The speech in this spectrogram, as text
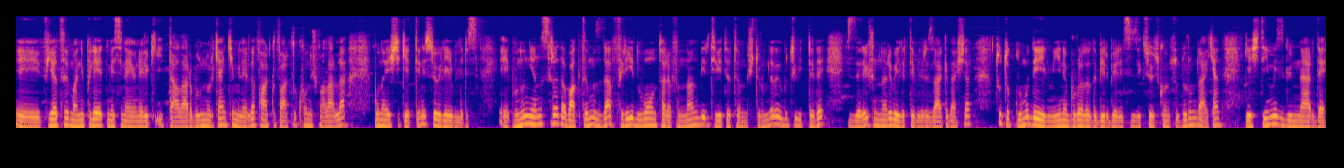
e, fiyatı manipüle etmesine yönelik iddialar bulunurken kimileri de farklı farklı konuşmalarla buna eşlik ettiğini söyleyebiliriz. E, bunun yanı sıra da baktığımızda Free Duvon tarafından bir tweet atılmış durumda ve bu tweette de sizlere şunları belirtebiliriz arkadaşlar. Tutuklu mu değil mi? Yine burada da bir belirsizlik söz konusu durumdayken geçtiğimiz günlerde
